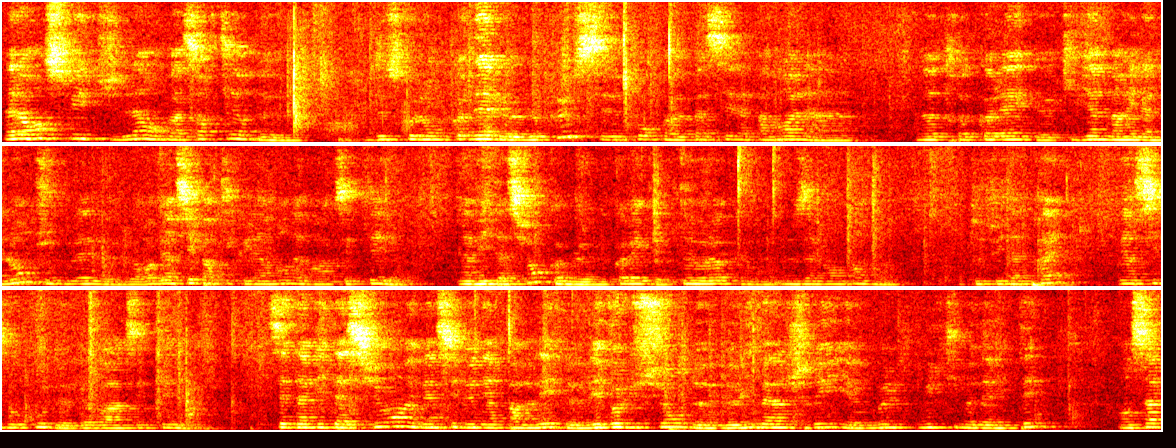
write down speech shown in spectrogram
Alors ensuite, là, on va sortir de, de ce que l'on connaît le, plus pour euh, passer la parole à notre collègue qui vient de Maryland Long. Je voulais le, remercier particulièrement d'avoir accepté l'invitation, comme le, collègue théologue que nous allons entendre tout de suite après. Merci beaucoup d'avoir accepté cette invitation et merci de venir parler de l'évolution de, l'imagerie multimodalité en salle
